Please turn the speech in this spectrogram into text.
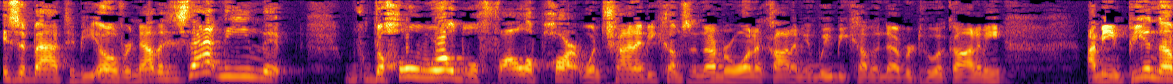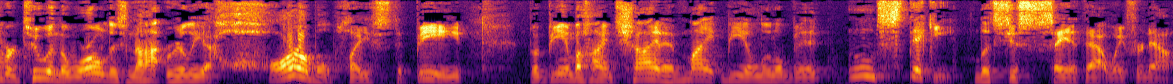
is about to be over. Now, does that mean that the whole world will fall apart when China becomes the number one economy and we become the number two economy? I mean, being number two in the world is not really a horrible place to be, but being behind China might be a little bit mm, sticky. Let's just say it that way for now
